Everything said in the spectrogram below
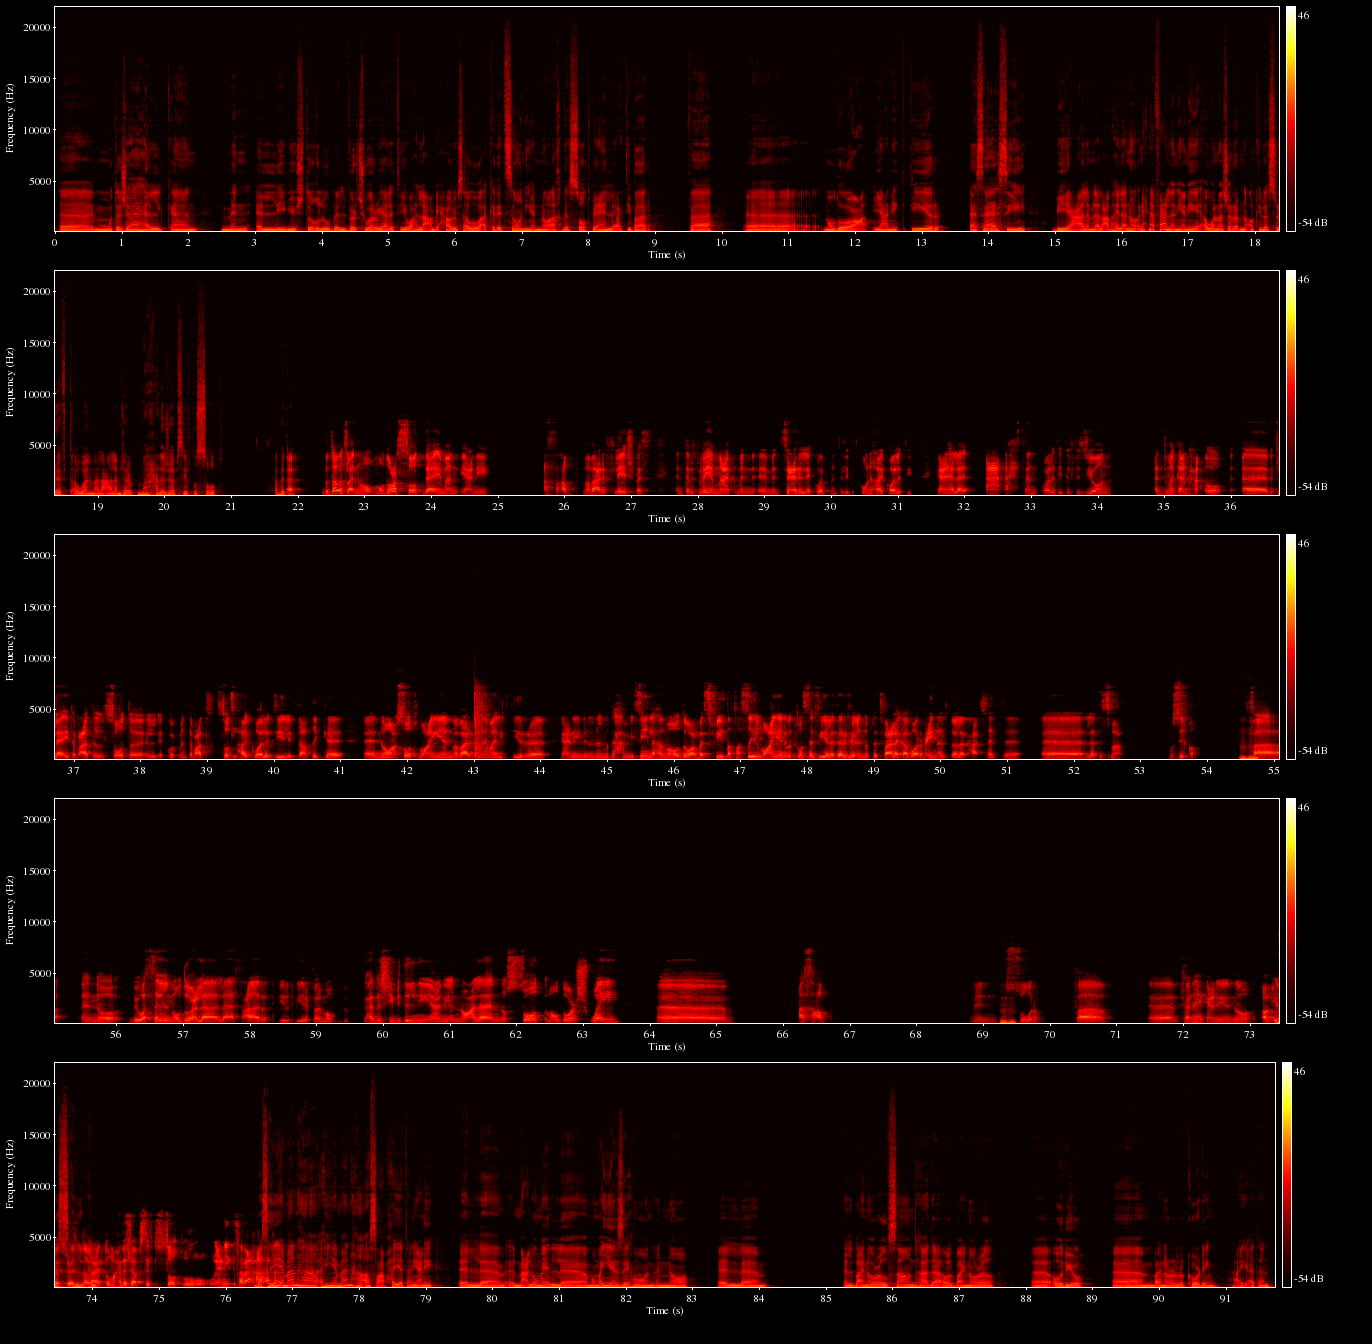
متجاهل كان من اللي بيشتغلوا بال virtual reality وهلأ عم بيحاولوا يسووه. وأكدت سوني إنه أخذ الصوت بعين الاعتبار. ف آه، موضوع يعني كتير أساسي بعالم الألعاب هاي لأنه نحن فعلا يعني أول ما جربنا Oculus Rift أول ما العالم جرب ما حدا جاب سيرة الصوت. ابدا. أه، بالضبط لأنه موضوع الصوت دائما يعني أصعب. ما بعرف ليش بس أنت بتبين معك من من سعر ال equipment اللي بتكون high quality يعني هلأ أحسن quality تلفزيون قد ما كان حقه آه، بتلاقي تبعات الصوت ال equipment تبعات الصوت ال high quality اللي بتعطيك آه، نوع صوت معين ما بعرف أنا مالي كثير آه، يعني من المتحمسين لهالموضوع بس في تفاصيل معينة بتوصل فيها لدرجة إنه بتدفع لك أبو 40 ألف دولار حق set لتسمع موسيقى. ف إنه بيوصل الموضوع لأسعار كثير كبيرة. فهذا الشيء بدلني يعني إنه على إنه الصوت موضوع شوي أصعب من الصورة. ف مشان هيك يعني إنه أوكي بس طلعت وما حدا جاب سيرة الصوت. ويعني صراحة بس هي مانها هي مانها أصعب حقيقة. يعني المعلومة المميزة هون إنه ال binaural sound هذا أو ال binaural audio binaural recording حقيقه.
